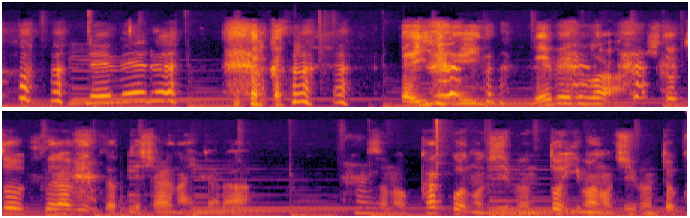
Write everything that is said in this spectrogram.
レベル。いやいいねいいね。レベルは人と比べたってしゃあないからはい。その過去の自分と今の自分と比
